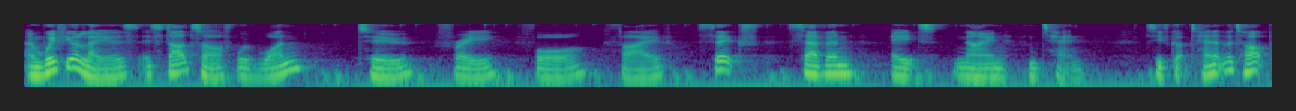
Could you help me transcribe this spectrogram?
And with your layers, it starts off with 1, 2, 3, 4, 5, 6, 7, 8, 9, and 10. So you've got 10 at the top,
